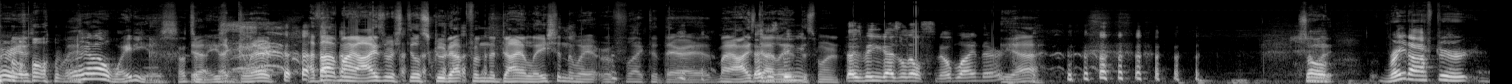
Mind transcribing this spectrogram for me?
There he is. oh, Look at how white he is. That's Yeah, amazing. that glared. I thought my eyes were still screwed up from the dilation, the way it reflected there. I- My eyes That dilated made- this morning. That just made you guys a little snowblind there. Yeah. So, right after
